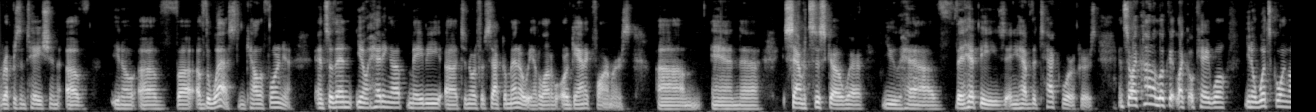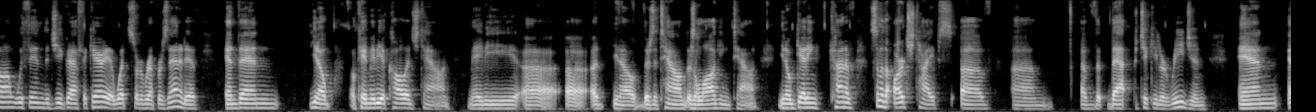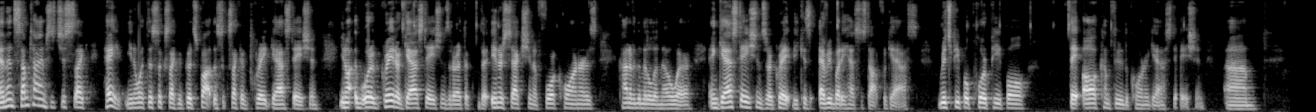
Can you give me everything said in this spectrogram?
representation of you know, of uh, of the West in California. And so then, you know, heading up maybe uh, to north of Sacramento, we have a lot of organic farmers, um, and uh, San Francisco, where you have the hippies and you have the tech workers. And so I kind of look at like, okay, well, you know, what's going on within the geographic area? What's sort of representative? And then, you know, okay, maybe a college town, maybe uh, uh, a, you know, there's a town, there's a logging town you know, getting kind of some of the archetypes of um, of the, that particular region, and and then sometimes it's just like, hey, you know what? This looks like a good spot. This looks like a great gas station. You know, what are great are gas stations that are at the, the intersection of four corners, kind of in the middle of nowhere. And gas stations are great because everybody has to stop for gas. Rich people, poor people, they all come through the corner gas station. Um,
